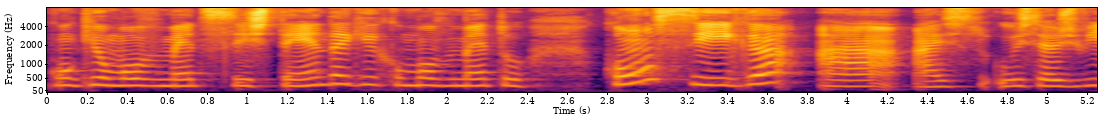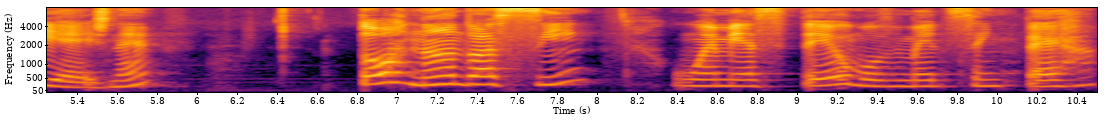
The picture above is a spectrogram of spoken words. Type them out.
com que o movimento se estenda e que o movimento consiga a, as, os seus viés, né? Tornando assim o MST, o Movimento Sem Terra,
